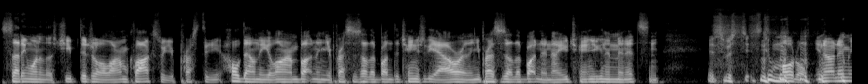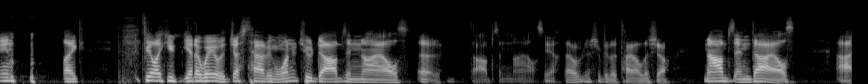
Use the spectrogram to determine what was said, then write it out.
setting one of those cheap digital alarm clocks where you press the hold down the alarm button and you press this other button to change the hour, and then you press this other button and now you're changing the minutes, and it's just it's too modal. You know what I mean? Like, feel like you could get away with just having one or two Dobbs and Niles, uh, Dobbs and Niles. Yeah, that should be the title of the show. Knobs and dials, uh,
